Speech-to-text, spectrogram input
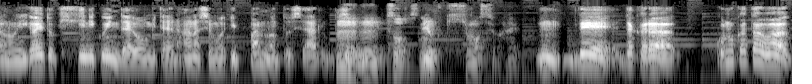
あの意外と聞きにくいんだよみたいな話も一般論としてあるんですよ、ね。うんうん、そうですね。よく聞きますよね。うん。で、だから、この方は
